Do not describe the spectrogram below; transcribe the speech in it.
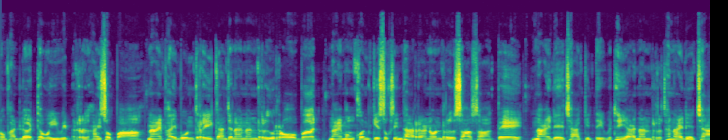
นุพัฒน์เลิศทวีวิทย์หรือไฮโซปอนายภัยบุญตรีการจนานันหรือโรเบิร์ต นายมงคลกิจสุขสินธารานนท์หรือสอสอเต้ นายเดชากิติวิทยานันหรือทนายเดชา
